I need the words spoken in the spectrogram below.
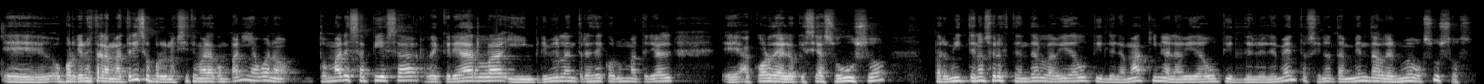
Eh, o porque no está la matriz o porque no existe más la compañía. Bueno, tomar esa pieza, recrearla e imprimirla en 3D con un material eh, acorde a lo que sea su uso permite no solo extender la vida útil de la máquina, la vida útil del elemento, sino también darles nuevos usos.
